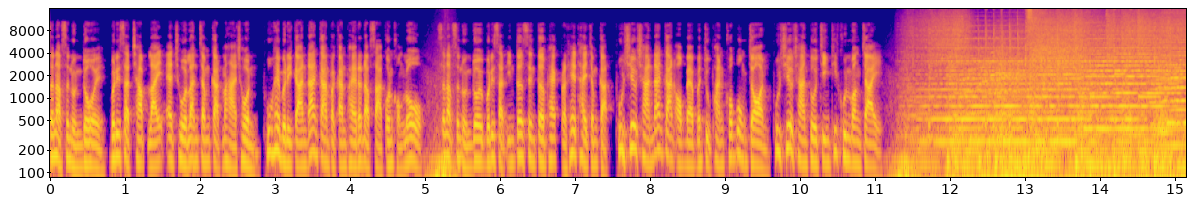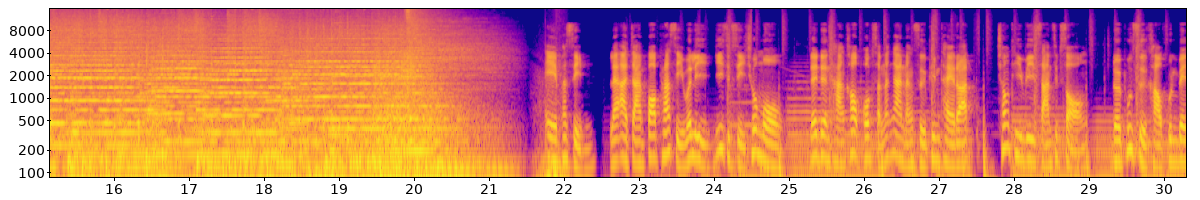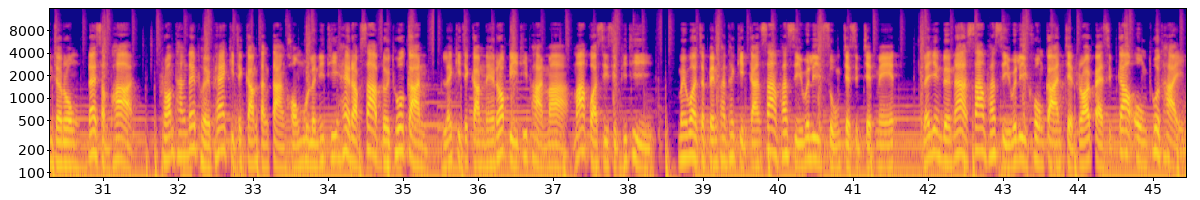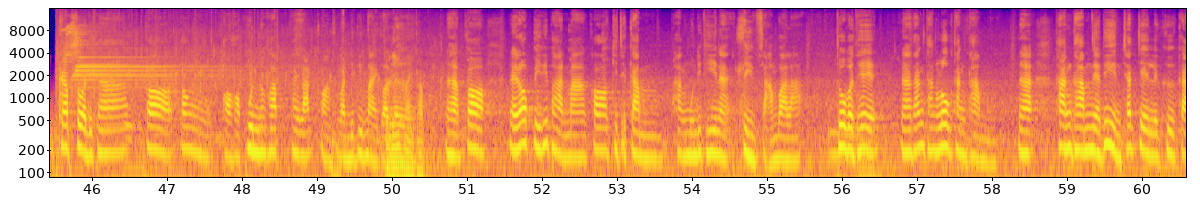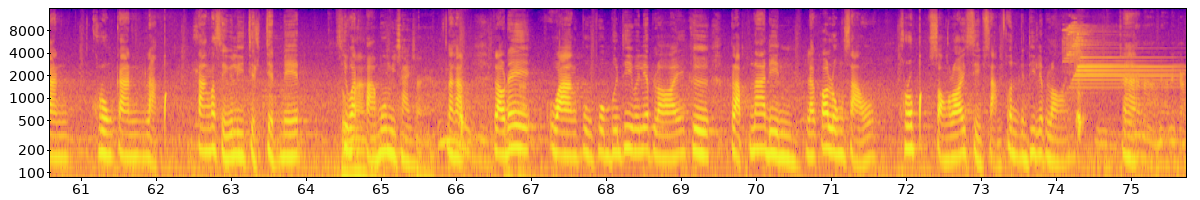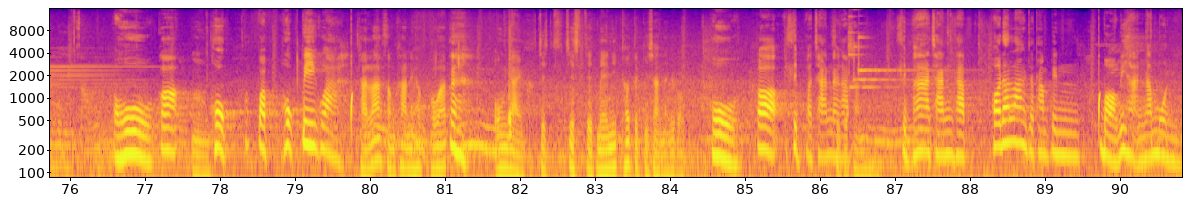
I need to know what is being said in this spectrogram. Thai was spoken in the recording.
สนับสนุนโดย บริษัทชับไลท์แอชชัวรันจำกัดมหาชน ผู้ให้บริการด้านการประกันภัยระดับสากลของโลก สนับสนุนโดยบริษัทอินเตอร์เซ็นเตอร์แพ็คประเทศไทยจำกัด ผู้เชี่ยวชาญด้านการออกแบบบรรจุภัณฑ์ครบวงจร ผู้เชี่ยวชาญตัวจริงที่คุณวางใจ เอพสินและอาจารย์ปอพระศรีวลี 24 ชั่วโมง ได้เดินทางเข้าพบสำนักงานหนังสือพิมพ์ไทยรัฐ ช่องทีวี 32 โดยผู้สื่อข่าวคุณเบญจรงค์ได้สัมภาษณ์ พร้อมทั้งได้เผยแพร่กิจกรรมต่างๆ ของมูลนิธิให้รับทราบโดยทั่วกัน และกิจกรรมในรอบปีที่ผ่านมามากกว่า 40 พิธี ไม่ว่าจะเป็นพันธกิจการสร้างพระศรีวลีสูง 77 เมตร และยังเดินหน้าสร้างพระศรีวลีโครงการ 789 องค์ทั่วไทย ครับ สวัสดีครับ ก็ต้องขอขอบคุณนะครับไทยรัฐก่อนสวัสดีปีใหม่ก่อนสวัสเลดียปีใหม่ครับนะครับ ก็ ในรอบปีที่ผ่านมาก็กิจกรรมทางมูลนิธิน่ะ43 วาระ ทั่วประเทศนะทั้งทางโลกทางธรรมนะฮะทางธรรมเนี่ยที่เห็นชัดเจนเลยคือการโครงการหลักสร้างพระศรีวลี 77 เมตร ที่วัดป่าม่วงมีชัยใช่ครับนะครับ เราได้วางปูพรมพื้นที่ไว้เรียบร้อย คือปรับหน้าดินแล้วก็ลงเสาครบ 243 ต้นเป็นที่เรียบร้อยนะฮะนานไหมครับในการลงเสาโอ้โหก็อืมหกกว่าหกปีกว่าฐานรากสำคัญนะครับ เพราะว่า องค์ใหญ่77เมตรนี่เท่าตึกกี่ชั้นนะพี่บอกโอ้ก็ 10กว่าชั้นนะครับ10กว่าชั้น15 ชั้นครับเพราะด้านล่างจะทำเป็นบ่อวิหารน้ำมนต์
